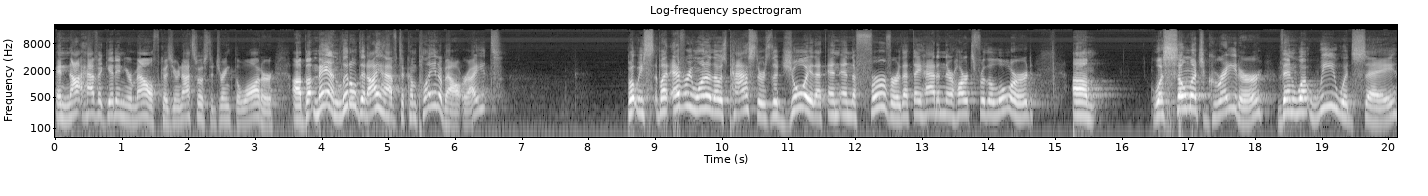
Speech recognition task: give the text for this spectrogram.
and not have it get in your mouth because you're not supposed to drink the water. Uh, but man, little did I have to complain about, right? But, we, but every one of those pastors, the joy that, and, and the fervor that they had in their hearts for the Lord um, was so much greater than what we would say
